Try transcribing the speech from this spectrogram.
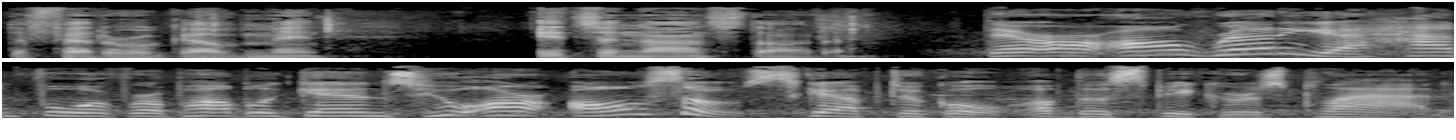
the federal government. It's a non starter. there are already a handful of Republicans who are also skeptical of the Speaker's plan.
